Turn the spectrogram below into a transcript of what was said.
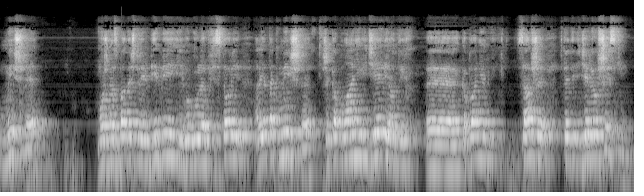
myślę, można zbadać to i w Biblii, i w ogóle w historii, ale ja tak myślę, że kapłani widzieli o tych, e, kapłani zawsze wtedy widzieli o wszystkim.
